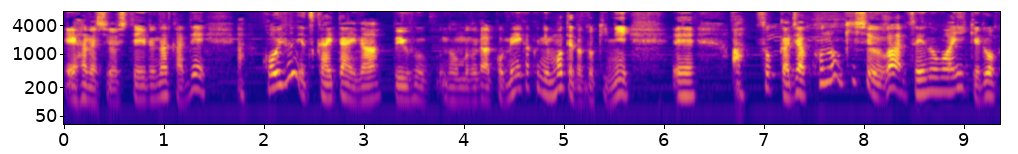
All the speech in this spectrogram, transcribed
えー、話をしている中で、あ、こういうふうに使いたいなっていうふうなものがこう明確に持てた時に、えー、あ、そっか、じゃあこの機種は性能はいいけど、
